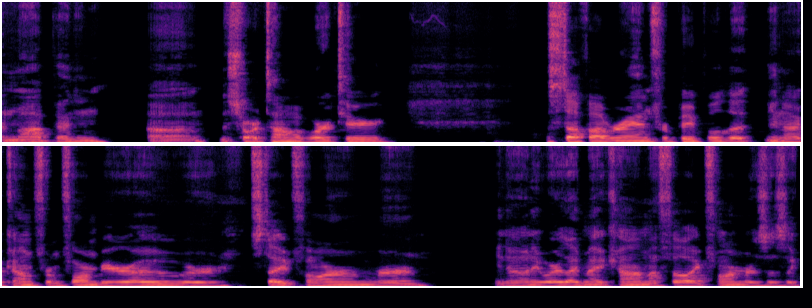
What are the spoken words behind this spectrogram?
in my opinion. Uh, the short time I've worked here, the stuff I've ran for people that you know come from Farm Bureau or State Farm or you know anywhere they may come, I feel like Farmers is a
